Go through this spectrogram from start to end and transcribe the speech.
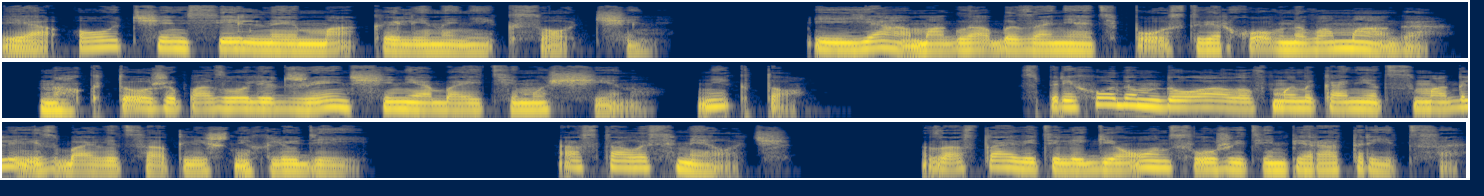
Я очень сильный маг, Элина Никс, очень. И я могла бы занять пост верховного мага, но кто же позволит женщине обойти мужчину? Никто. С приходом дуалов мы, наконец, смогли избавиться от лишних людей. Осталась мелочь. Заставить легион служить императрице.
